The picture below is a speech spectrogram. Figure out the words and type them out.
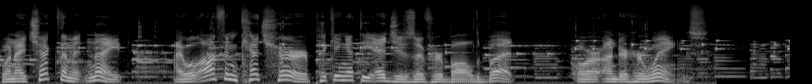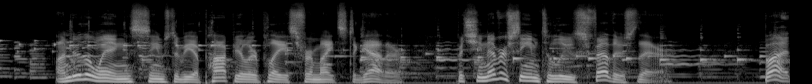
When I check them at night, I will often catch her picking at the edges of her bald butt or under her wings. Under the wings seems to be a popular place for mites to gather, but she never seemed to lose feathers there. But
